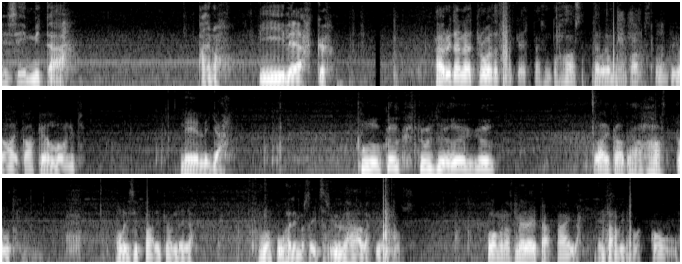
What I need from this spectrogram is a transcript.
ei siinä mitään. Tai no, viileähkö. Mä yritän nyt ruveta tekemään tässä haastattelu ja mulla on kaksi tuntia aikaa. Kello on nyt neljä. Mulla on kaksi tuntia aikaa. Aikaa tehdä haastattelut poliisipäällikölle ja mulla on puhelimessa itse asiassa ylhäälläkin on tossa. Huomenna olisi meidän etäpäivä. Ei tarvii tulla kouluun.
